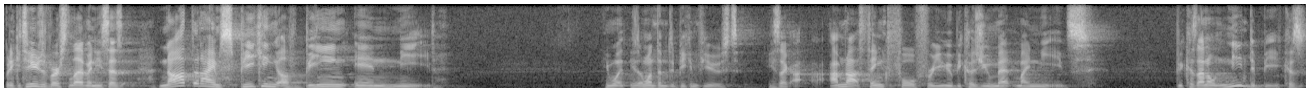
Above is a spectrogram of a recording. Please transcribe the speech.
But he continues in verse 11. He says, Not that I am speaking of being in need. He, want, he doesn't want them to be confused. He's like, I'm not thankful for you because you met my needs, because I don't need to be, because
